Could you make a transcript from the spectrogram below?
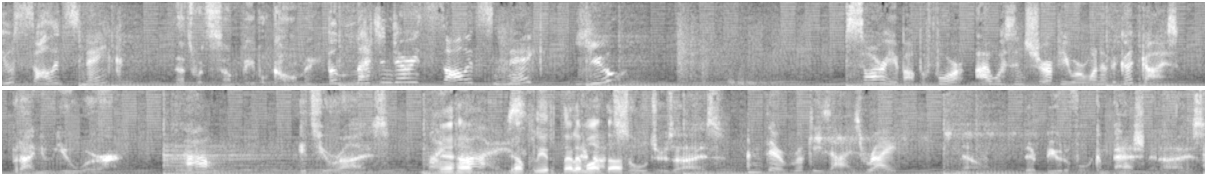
you Solid Snake? That's what some people call me. The legendary Solid Snake? You? Sorry about before. I wasn't sure if you were one of the good guys. But I knew you were. How? It's your eyes. My Jaha. eyes. Ja They're flirttailemaan not taas. soldiers' eyes. And they're rookie's eyes, right? No, they're beautiful, compassionate eyes.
